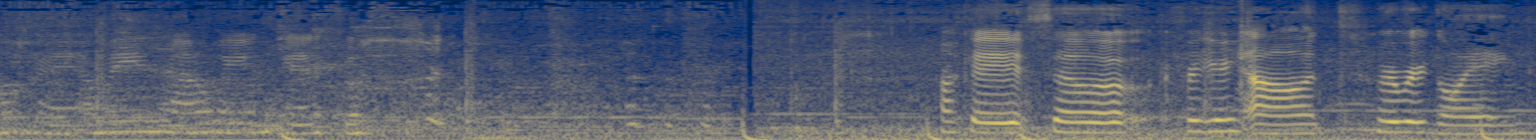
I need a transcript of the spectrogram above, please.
Okay, amay na ako yung queso. Okay, so figuring out where we're going.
